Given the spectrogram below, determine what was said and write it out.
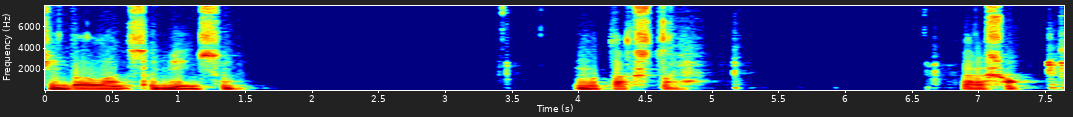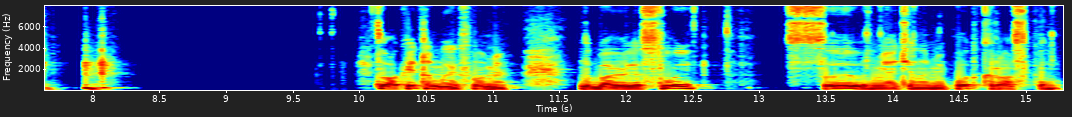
Чуть-чуть баланс уменьшим. Вот так что ли. Хорошо. Так, это мы с вами добавили слой с вмятинами под краской.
